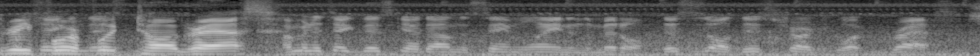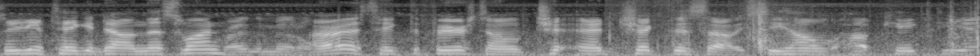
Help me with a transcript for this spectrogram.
three, four this- foot tall grass. I'm gonna take this guy down the same lane in the middle. This is all discharged grass, So you're gonna take it down this one? right in the middle. All right, let's take the Ferris down. Ch Ed, check this out. You see how, how caked he is?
